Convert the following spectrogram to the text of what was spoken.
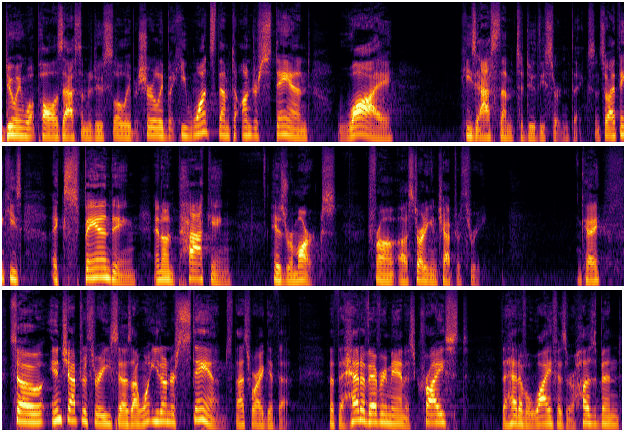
doing what Paul has asked them to do slowly but surely, but he wants them to understand why he's asked them to do these certain things. And so I think he's expanding and unpacking his remarks from uh, starting in chapter 3. Okay? So in chapter 3 he says, "I want you to understand, that's where I get that, that the head of every man is Christ, the head of a wife is her husband,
